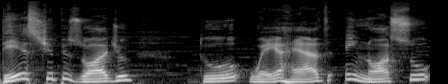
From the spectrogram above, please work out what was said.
deste episódio do Way Ahead em nosso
